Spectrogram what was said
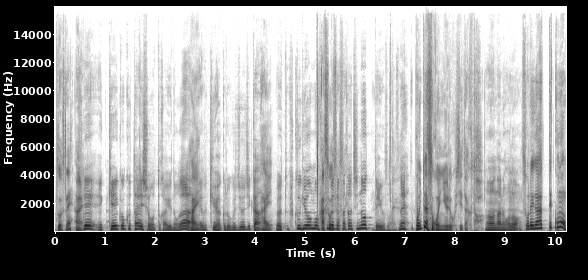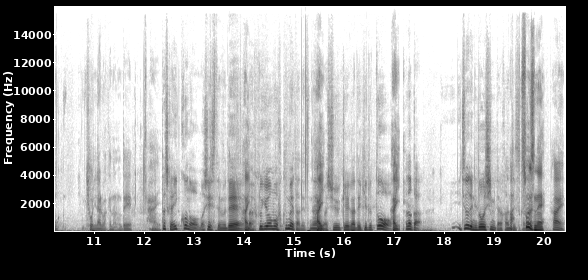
そうですね。はい、でえ警告対象とかいうのが、はいえー960時間、はい副業も含めた形のっていうことなんですね。ポイントはそこに入力していただくと。ああなるほど、うんそれがあってこの表になるわけなので、はい、確かに1個のまあシステムで、はいまあ、副業も含めたですね、はいまあ、集計ができると、はいなんか一度で二度おいしいみたいな感じですかね。あそうですね。はい。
